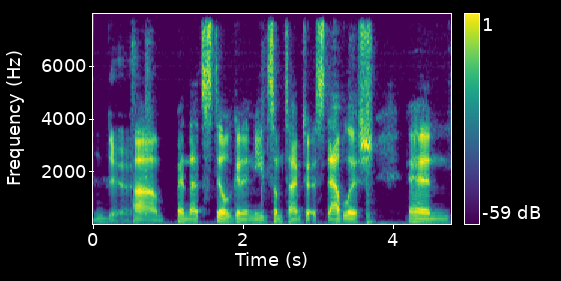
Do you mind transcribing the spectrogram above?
Yeah. um, and that's still going to need some time to establish. And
